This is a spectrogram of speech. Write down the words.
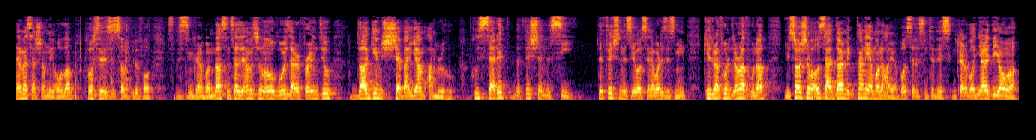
Femes Hashem the Olam. This is so beautiful. This is incredible. Rav Nassan says, who is that referring to? Dagim Shebayam Amruhu. Who said it? The fish in the sea. The fish in the sea. What does this mean? Both said, listen to this. Incredible. Nyara Diyoma.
